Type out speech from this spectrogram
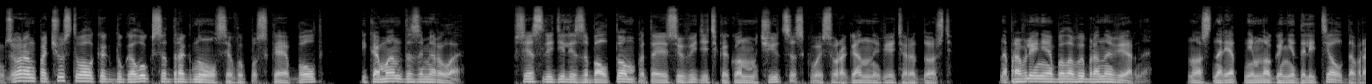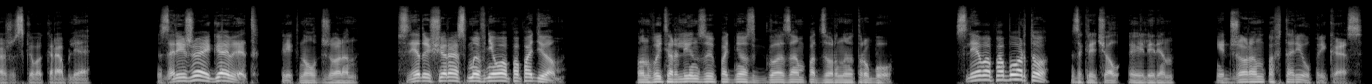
Джоран почувствовал, как дуголук содрогнулся, выпуская болт, и команда замерла. Все следили за болтом, пытаясь увидеть, как он мчится сквозь ураганный ветер и дождь. Направление было выбрано верно, но снаряд немного не долетел до вражеского корабля. «Заряжай, Гавит!» — крикнул Джоран. «В следующий раз мы в него попадем!» Он вытер линзу и поднес к глазам подзорную трубу. «Слева по борту!» — закричал Эйлерин. И Джоран повторил приказ.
